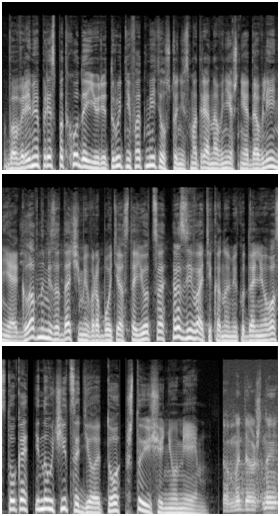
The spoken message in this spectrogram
Во время пресс-подхода Юрий Трутнев отметил, что несмотря на внешнее давление, главными задачами в работе остается развивать экономику Дальнего Востока и научиться делать то, что еще не умеем. Мы должны,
